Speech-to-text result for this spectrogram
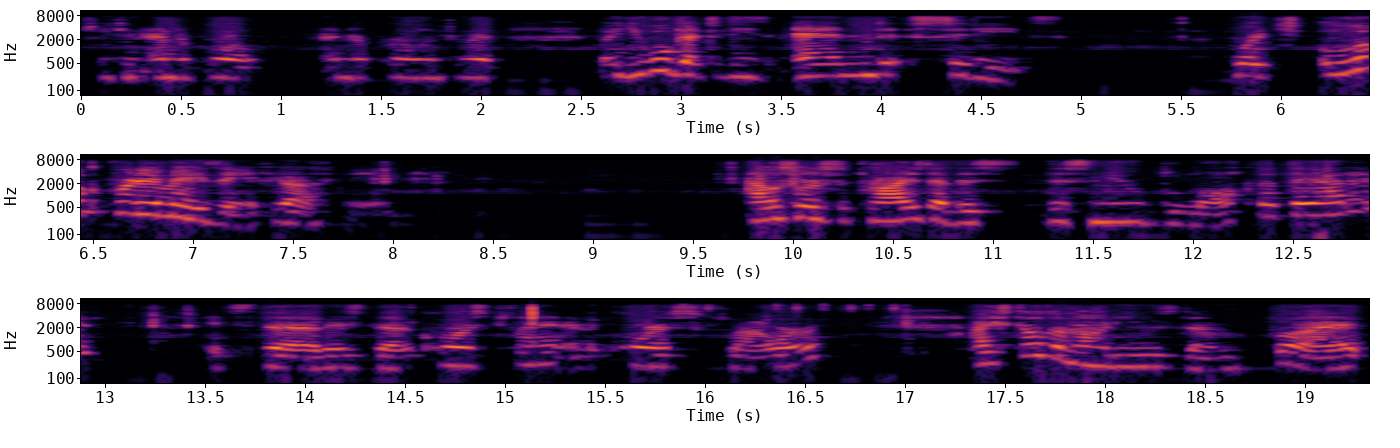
so you can ender pearl, ender pearl into it, but you will get to these end cities, which look pretty amazing if you ask me. I was sort of surprised at this this new block that they added. It's the there's the chorus plant and the chorus flower. I still don't know how to use them, but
